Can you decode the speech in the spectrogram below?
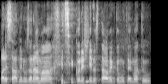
50 eh, minut za náma, teď se konečně dostáváme k tomu tématu,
